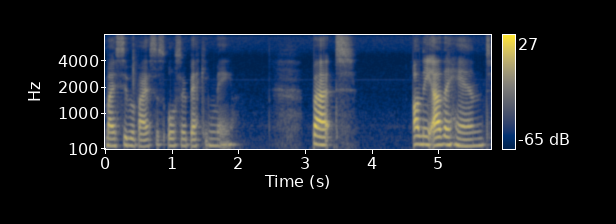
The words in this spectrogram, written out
my supervisors also backing me. But on the other hand,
